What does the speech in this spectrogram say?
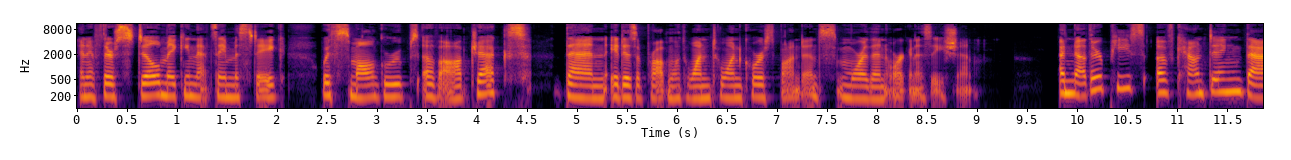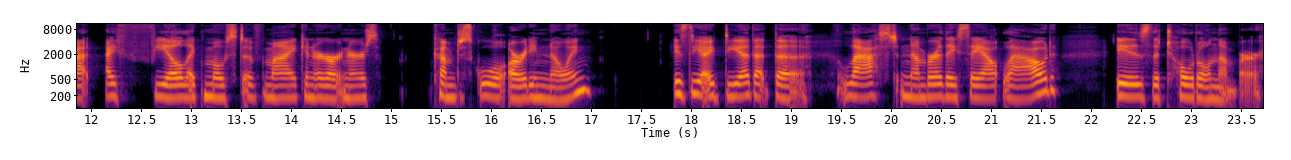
And if they're still making that same mistake with small groups of objects, then it is a problem with one to one correspondence more than organization. Another piece of counting that I feel like most of my kindergartners come to school already knowing is the idea that the last number they say out loud is the total number.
